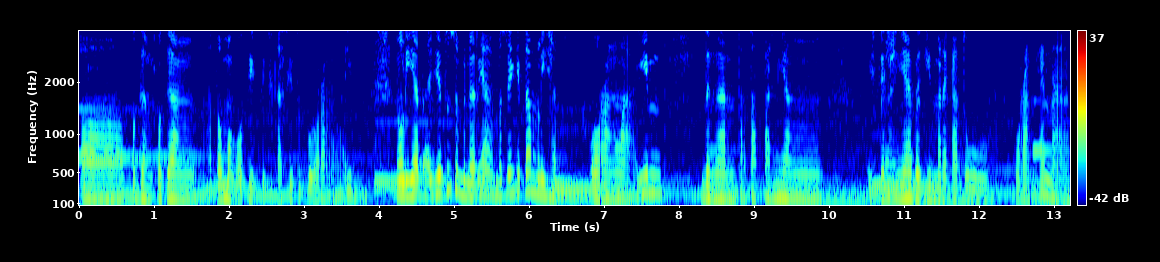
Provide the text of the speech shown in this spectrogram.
uh, pegang-pegang uh, atau mengobjektifikasi tubuh orang lain. Ngelihat aja tuh sebenarnya maksudnya kita melihat orang lain dengan tatapan yang istilahnya bagi mereka tuh kurang enak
